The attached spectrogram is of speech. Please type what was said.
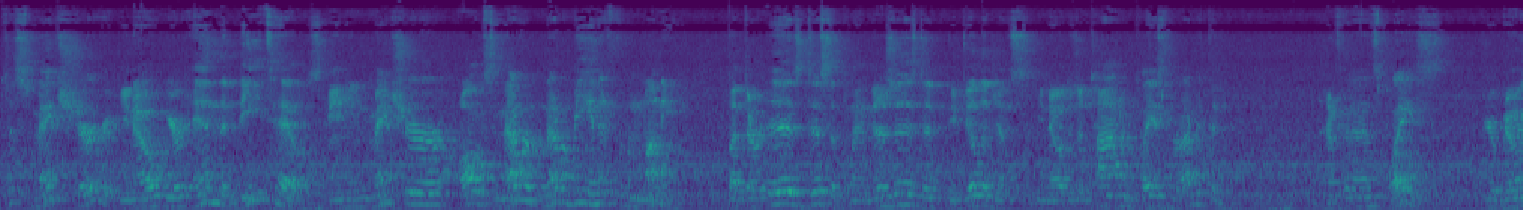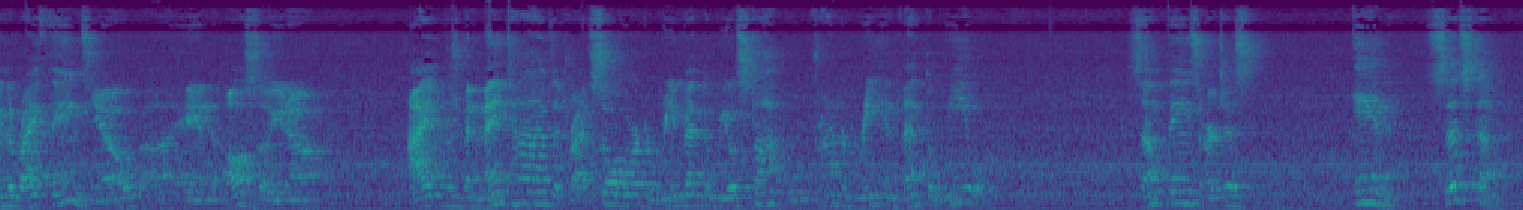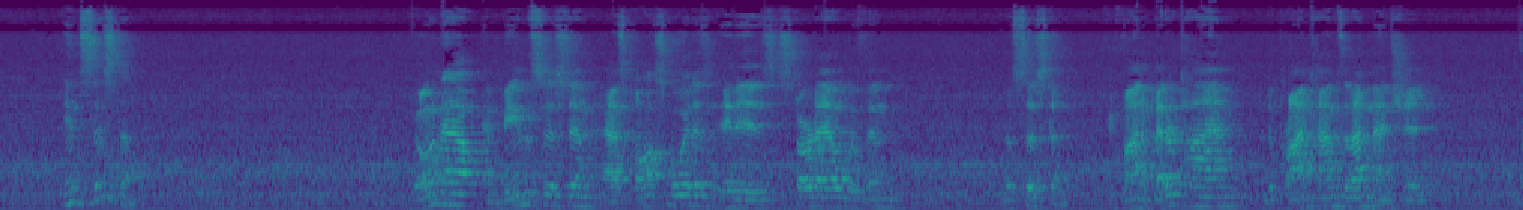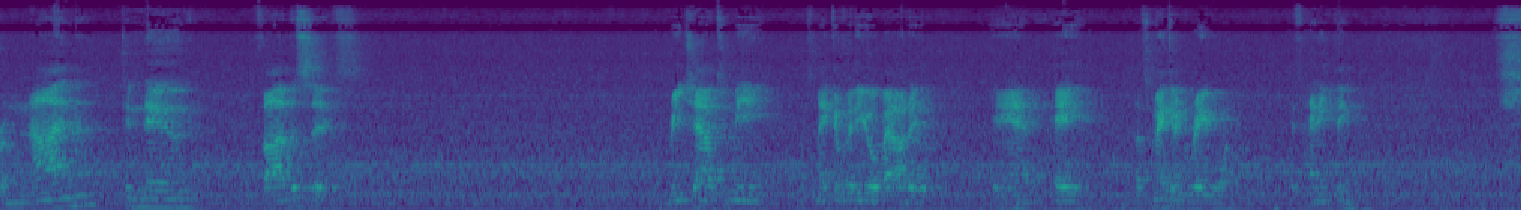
just make sure, you know, you're in the details and you make sure, always never, never be in it for the money but there is discipline. There is the due diligence. You know, there's a time and place for everything. everything in its place. If you're doing the right things, you know, uh, and also, you know, I there's been many times I tried so hard to reinvent the wheel. Stop trying to reinvent the wheel. Some things are just in system, in system. Going out and being the system as possible it is, it is start out within the system. You find a better time, the prime times that I mentioned, from 9 to noon, 5 to 6, reach out to me. Let's make a video about it. And hey, let's make it a great one, if anything.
